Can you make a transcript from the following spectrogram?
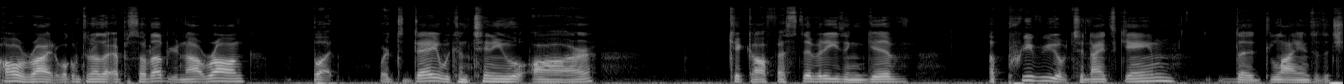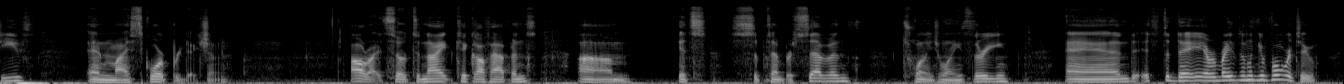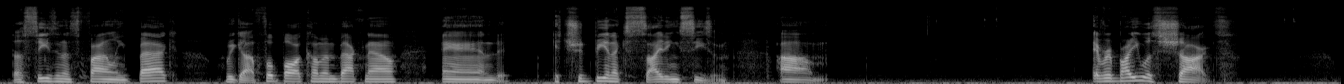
All right, welcome to another episode of You're Not Wrong, but where today we continue our kickoff festivities and give a preview of tonight's game, the Lions of the Chiefs, and my score prediction. All right, so tonight kickoff happens. Um, it's September 7th, 2023, and it's the day everybody's been looking forward to. The season is finally back. We got football coming back now, and it should be an exciting season. Um, everybody was shocked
